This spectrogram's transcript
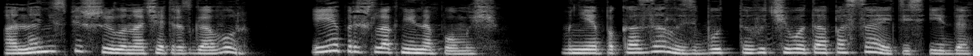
Она не спешила начать разговор, и я пришла к ней на помощь. Мне показалось, будто вы чего-то опасаетесь, Ида,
